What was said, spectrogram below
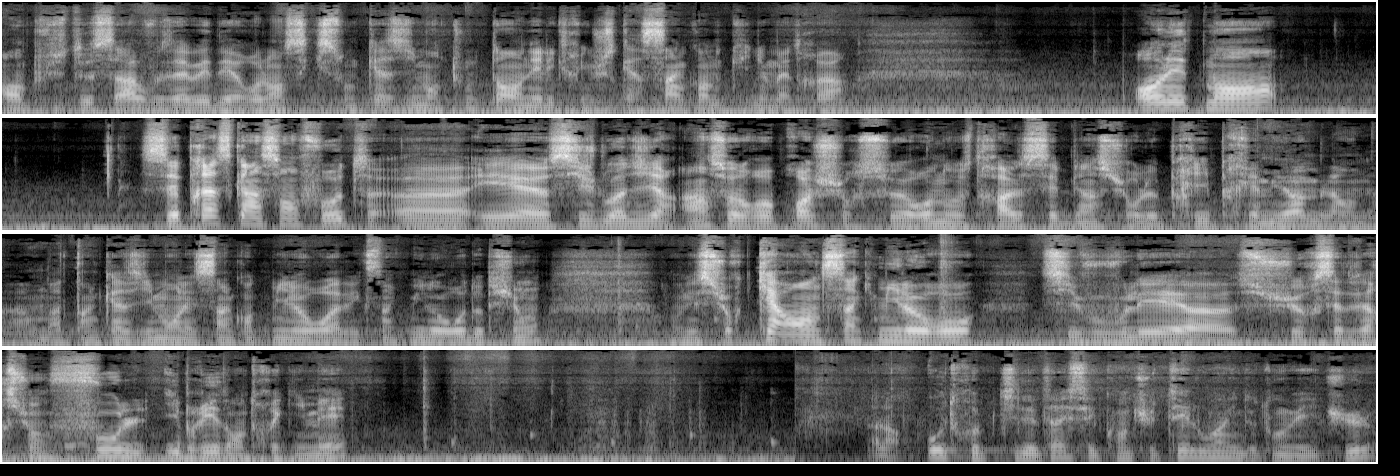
En plus de ça, vous avez des relances qui sont quasiment tout le temps en électrique jusqu'à 50 km h Honnêtement, c'est presque un sans faute. Euh, et euh, si je dois dire un seul reproche sur ce Renault Austral, c'est bien sûr le prix premium. Là, on, atteint quasiment les 50 000 euros avec 5 000 euros d'options. On est sur 45 000 euros si vous voulez euh, sur cette version full hybride entre guillemets. Alors, autre petit détail, c'est quand tu t'éloignes de ton véhicule.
